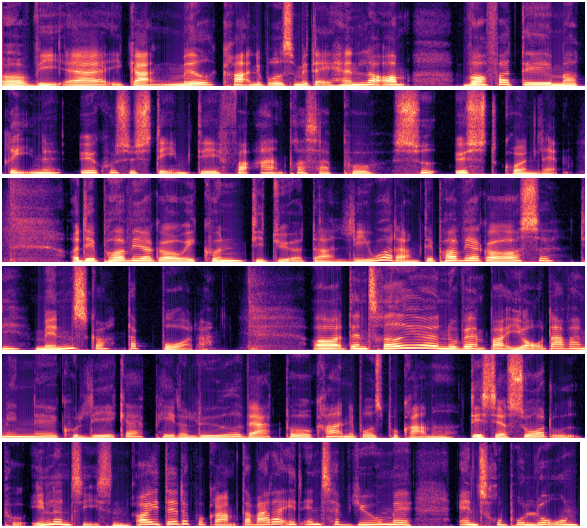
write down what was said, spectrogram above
og vi er i gang med Kranjebrud, som i dag handler om, hvorfor det marine økosystem det forandrer sig på Sydøstgrønland. Og det påvirker jo ikke kun de dyr, der lever der, det påvirker også de mennesker, der bor der. Og den 3. november i år, der var min øh, kollega Peter Løde vært på Kranjebrudsprogrammet Det ser sort ud på indlandsisen. Og i dette program, der var der et interview med antropologen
